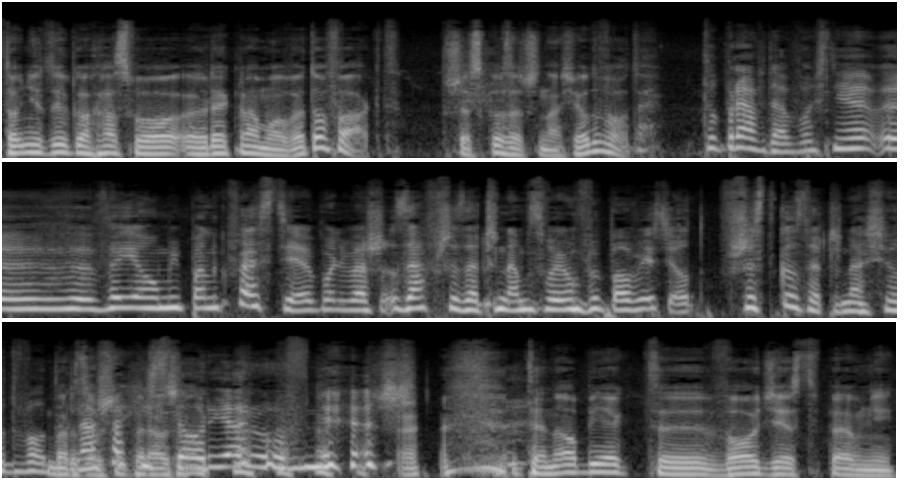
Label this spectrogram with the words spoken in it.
To nie tylko hasło reklamowe, to fakt. Wszystko zaczyna się od wody. To prawda, właśnie y, wyjął mi pan kwestię, ponieważ zawsze zaczynam swoją wypowiedź od wszystko zaczyna się od wody. Bardzo Nasza historia również. Ten obiekt y, wodzie jest w pełni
